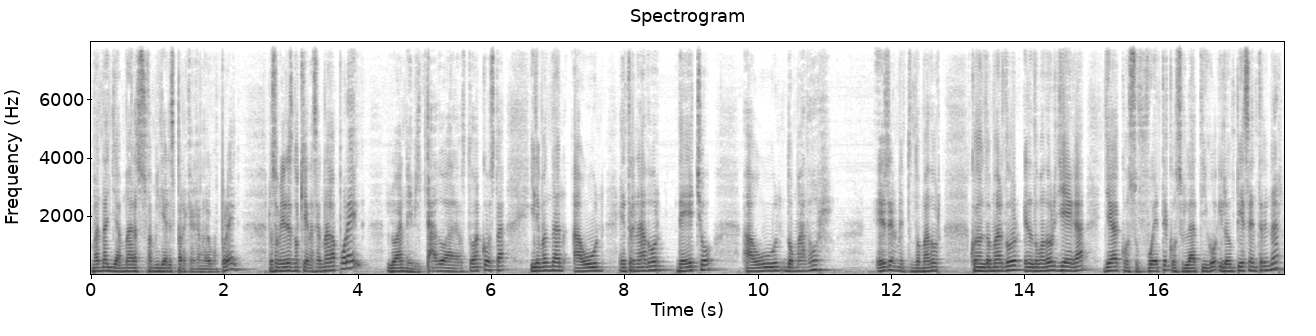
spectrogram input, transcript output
mandan llamar a sus familiares para que hagan algo por él. Los familiares no quieren hacer nada por él, lo han evitado a toda costa y le mandan a un entrenador, de hecho, a un domador. Es realmente un domador. Cuando el domador, el domador llega, llega con su fuete, con su látigo y lo empieza a entrenar.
